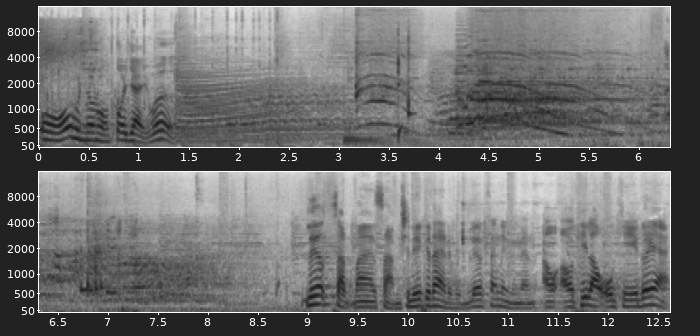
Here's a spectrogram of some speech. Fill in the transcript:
โอ้โหหุ่นยนต์ผมตัวใหญ่เวอร์เลือกสัตว์มา 3 ชนิดก็ได้เดี๋ยวผมเลือกสักหนึ่งในนั้น เอาเอาที่เราโอเคด้วยอะ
